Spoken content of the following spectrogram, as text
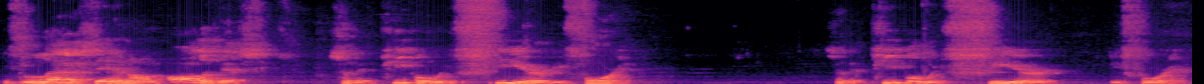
He's let us in on all of this so that people would fear before him. So that people would fear before him.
